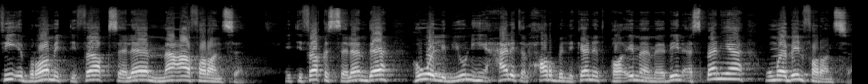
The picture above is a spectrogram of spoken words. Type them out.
في إبرام اتفاق سلام مع فرنسا. اتفاق السلام ده هو اللي بينهي حالة الحرب اللي كانت قائمة ما بين أسبانيا وما بين فرنسا.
